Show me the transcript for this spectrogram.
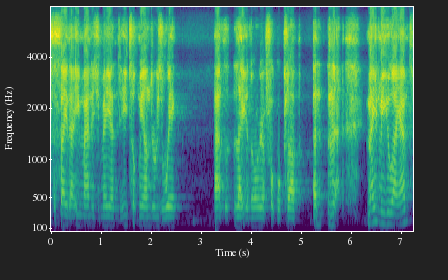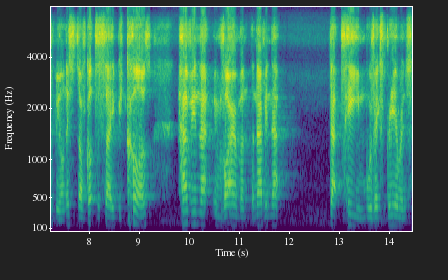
to say that he managed me and he took me under his wing at Leyton Orient Football Club, and, made me who I am. To be honest, I've got to say because having that environment and having that that team with experience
